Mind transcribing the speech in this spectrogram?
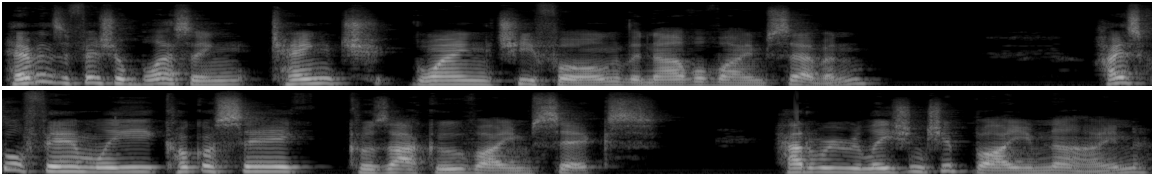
Heaven's Official Blessing, Chang Guang Chifeng, the novel, Volume 7. High School Family, Kokosei Kazoku, Volume 6. How to Be Relationship, Volume 9.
